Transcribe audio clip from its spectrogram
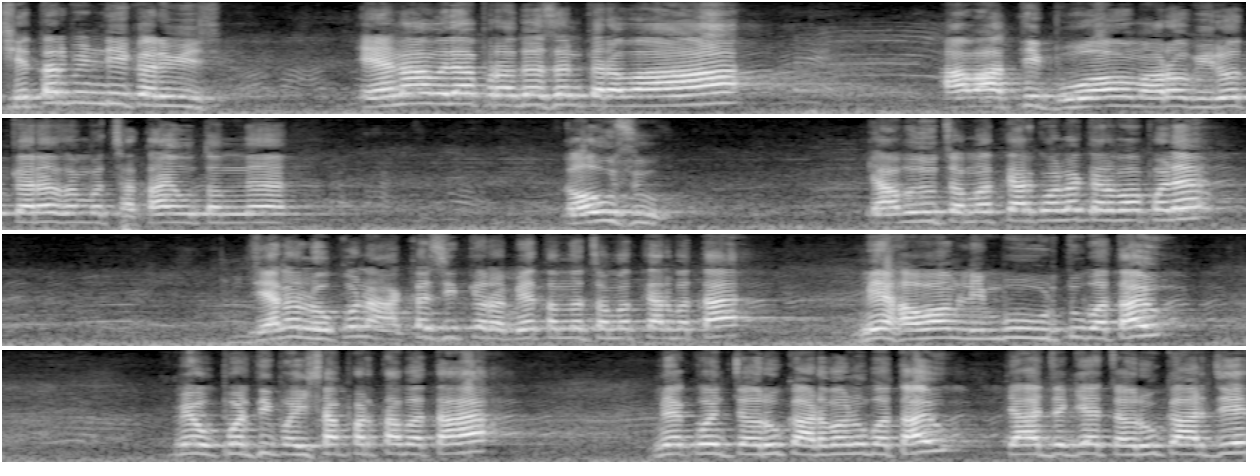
છેતરપિંડી કરવી છે, એના બધા પ્રદર્શન કરવા આ વાતથી ભુવાઓ મારો વિરોધ કરે છે. છતાંય હું તમને કહું છું કે આ બધું ચમત્કાર કોને કરવા પડે? જેના લોકોને આકર્ષિત કરો મેં તમને ચમત્કાર બતાવ્યા મેં હવામાં લીંબુ ઉડતું બતાવ્યું, મેં ઉપરથી પૈસા પડતા બતાવ્યા. મેં કોઈ ચરું કાઢવાનું બતાવ્યું? કે આ જગ્યાએ ચરું કાઢજે.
